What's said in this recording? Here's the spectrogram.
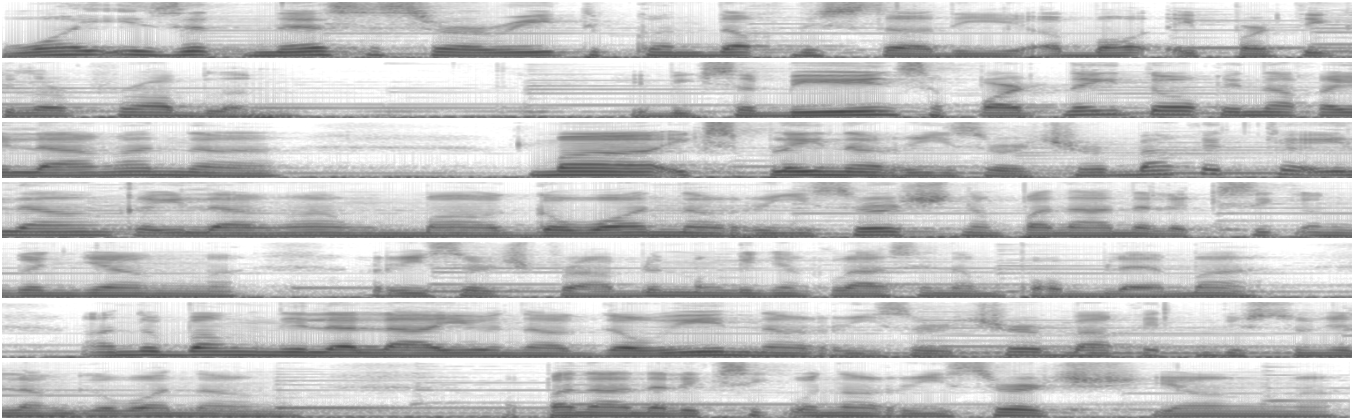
why is it necessary to conduct the study about a particular problem. Ibig sabihin, sa part na ito, kinakailangan na ma-explain ng researcher bakit kailangan kailangan magawa ng research ng pananaliksik ang ganyang research problem, ang ganyang klase ng problema. Ano bang nilalayo na gawin ng researcher? Bakit gusto nilang gawa ng pananaliksik o ng research yung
